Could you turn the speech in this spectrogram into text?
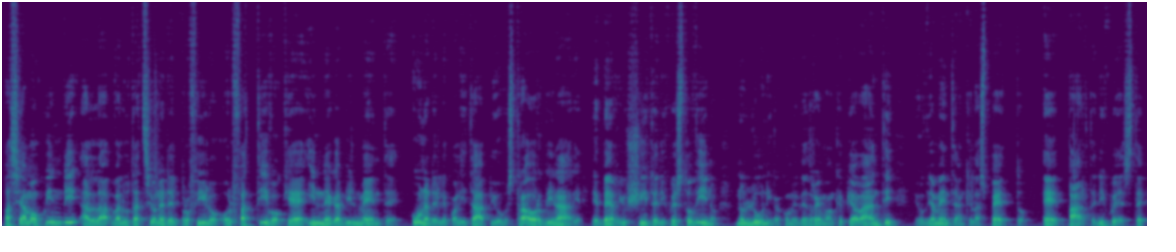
Passiamo quindi alla valutazione del profilo olfattivo che è innegabilmente una delle qualità più straordinarie e ben riuscite di questo vino, non l'unica come vedremo anche più avanti, e ovviamente anche l'aspetto è parte di queste,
